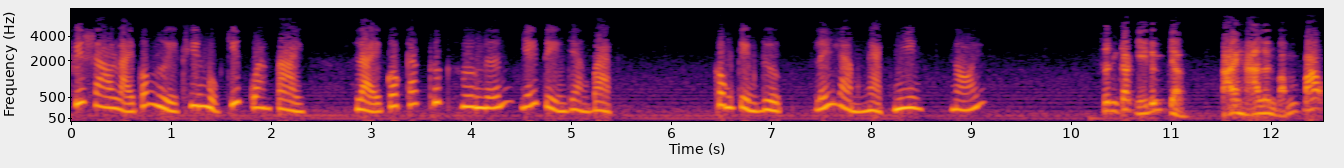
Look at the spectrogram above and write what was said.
phía sau lại có người khiêng một chiếc quan tài, lại có các thức hương nến giấy tiền vàng bạc. Không kìm được, lấy làm ngạc nhiên, nói. Xin các vị đứng chờ, tại hạ lên bẩm báo.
